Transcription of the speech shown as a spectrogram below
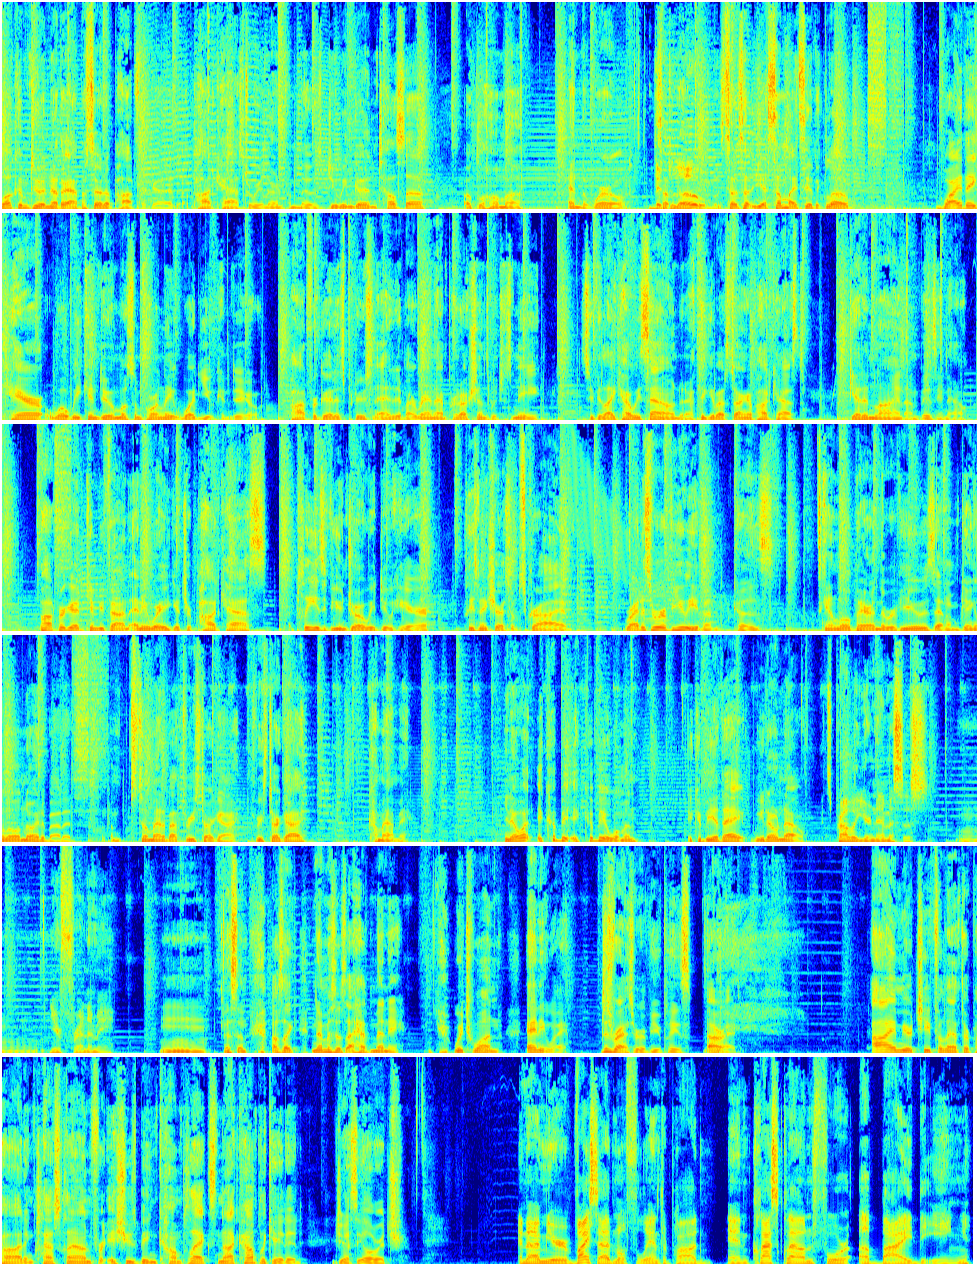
Welcome to another episode of Pod for Good, a podcast where we learn from those doing good in Tulsa, Oklahoma, and the world. The So- globe. So, so yeah, some might say the globe. Why they care, what we can do, and most importantly, what you can do. Pod for Good is produced and edited by Random Productions, which is me. So if you like how we sound and are thinking about starting a podcast, get in line. I'm busy now. Pod for Good can be found anywhere you get your podcasts. Please, if you enjoy what we do here, please make sure to subscribe. Write us a review even, because it's getting a little bare in the reviews, and I'm getting a little annoyed about it. I'm still mad about Three Star Guy. Three Star Guy, come at me. You know what? It could be. It could be a woman. It could be a they. We don't know. It's probably your nemesis. Your frenemy. Mm, listen, I was like, Nemesis, I have many. Which one? Anyway, just write us a review, please. All right. I'm your chief philanthropod and class clown for issues being complex, not complicated, Jesse Ulrich. And I'm your Vice Admiral Philanthropod and class clown for abiding.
